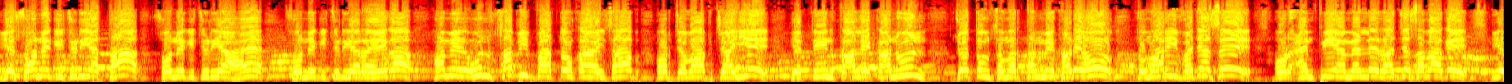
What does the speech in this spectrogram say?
ये सोने की चिड़िया था, सोने की चिड़िया है, सोने की चिड़िया रहेगा। हमें उन सभी बातों का हिसाब और जवाब चाहिए। ये तीन काले कानून जो तुम समर्थन में खड़े हो, तुम्हारी वजह से, और एमपी एमएलए राज्यसभा के, ये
